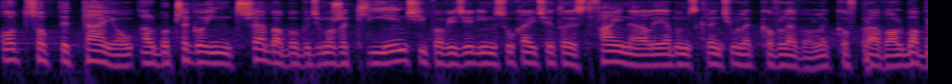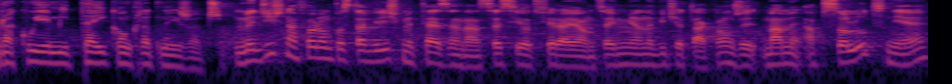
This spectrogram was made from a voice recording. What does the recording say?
o co pytają, albo czego im trzeba, bo być może klienci powiedzieli im, słuchajcie, to jest fajne, ale ja bym skręcił lekko w lewo, lekko w prawo, albo brakuje mi tej konkretnej rzeczy. My dziś na forum postawiliśmy tezę na sesji otwierającej, mianowicie taką, że mamy absolutnie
